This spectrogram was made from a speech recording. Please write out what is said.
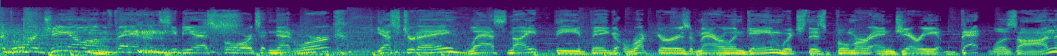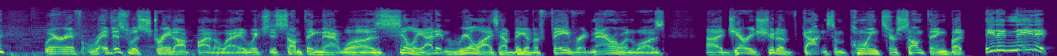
Right, Boomer and Gio on the fan at CBS Sports Network. Yesterday, last night, the big Rutgers Maryland game, which this Boomer and Jerry bet was on. Where if, if this was straight up, by the way, which is something that was silly. I didn't realize how big of a favorite Maryland was. Uh, Jerry should have gotten some points or something, but he didn't need it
